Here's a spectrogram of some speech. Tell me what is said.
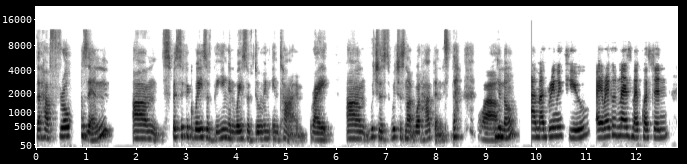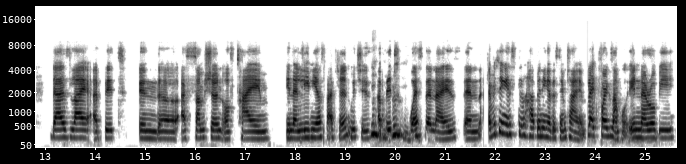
that have frozen um, specific ways of being and ways of doing in time, right? Um, which is which is not what happens. wow. You know? I'm agreeing with you. I recognize my question does lie a bit in the assumption of time in a linear fashion, which is a mm-hmm, bit mm-hmm. westernized, and everything is still happening at the same time. Like, for example, in Nairobi,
